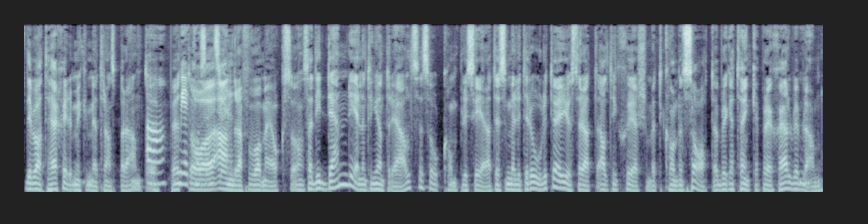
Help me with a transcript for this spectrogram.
Det är bara att det här sker mycket mer transparent och ja, öppet och andra får vara med också. Så i den delen tycker jag inte det alls är så komplicerat. Det som är lite roligt är just det att allting sker som ett kondensat. Jag brukar tänka på det själv ibland.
